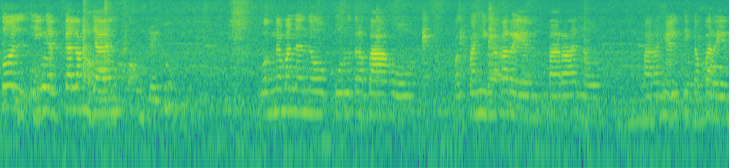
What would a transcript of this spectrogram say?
tol, ingat ka lang dyan. Huwag naman ano, puro trabaho. Pagpahinga ka rin para ano, para healthy ka pa rin.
